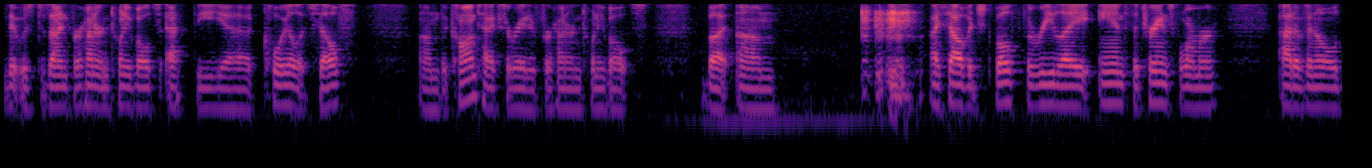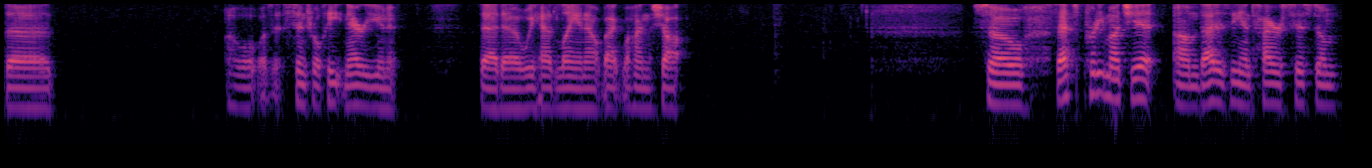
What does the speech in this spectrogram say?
that was designed for 120 volts at the uh, coil itself. Um, the contacts are rated for 120 volts, but um, I salvaged both the relay and the transformer out of an old, uh, oh, what was it? Central heat and air unit that uh, we had laying out back behind the shop. So that's pretty much it. Um, that is the entire system.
